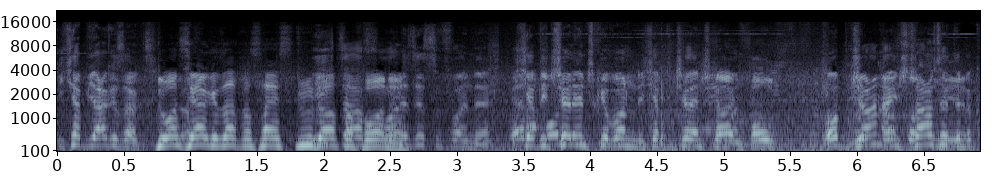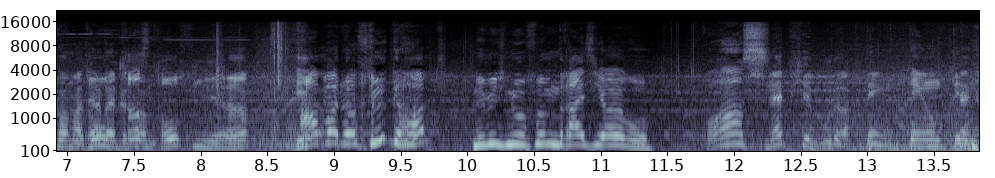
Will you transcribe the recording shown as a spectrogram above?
Ich habe ja gesagt. Du hast ja gesagt, das heißt, du ich darfst darf da vorne. sitzen, Freunde. Ich habe die Challenge gewonnen. Ich habe die Challenge gewonnen. Faust. Ob Can einen Strafzettel bekommen hat, er so hat einen krass bekommen. mir, ja? Aber du hast Glück gehabt, nämlich nur 35 Euro. Was? Schnäppchen, Bruder. ganz gerne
